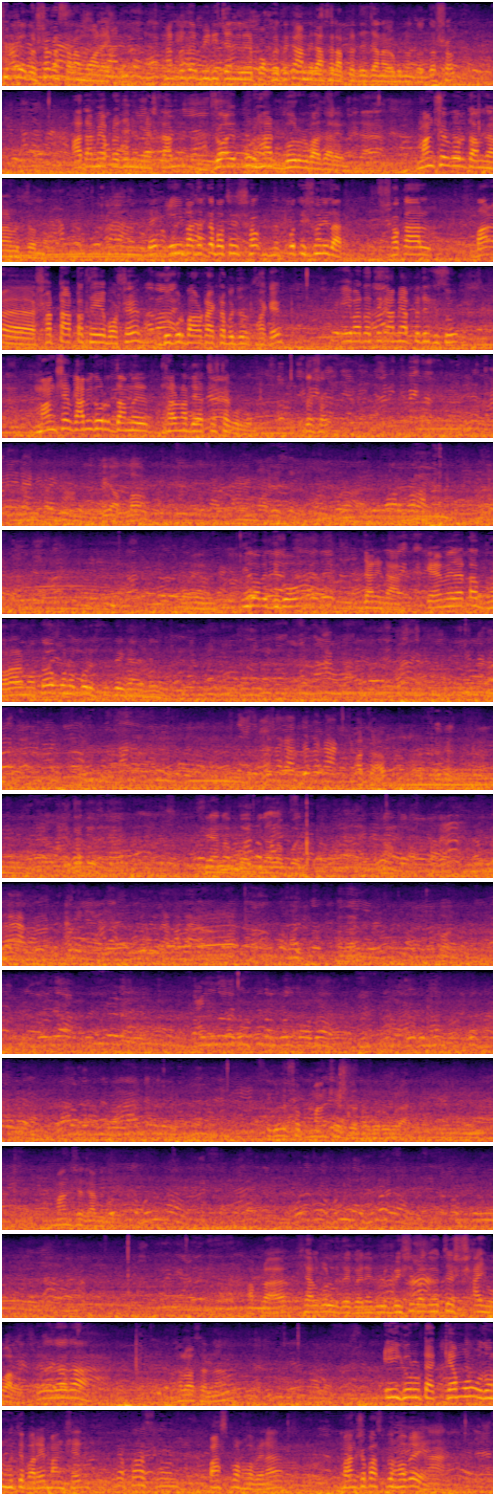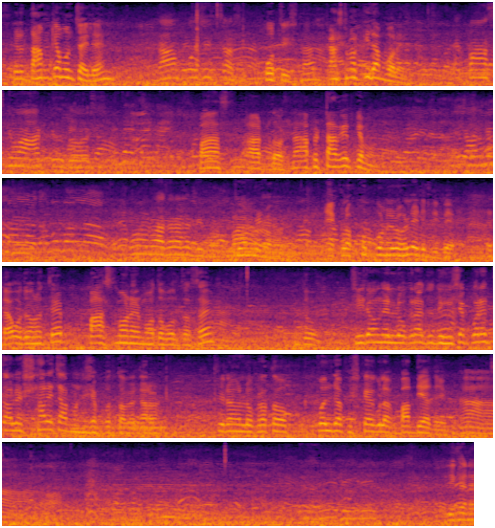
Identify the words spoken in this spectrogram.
সুপ্রিয় দর্শক, আসসালামু আলাইকুম। খানপাতার বিডি চ্যানেলের পক্ষ থেকে আমি রাসেল আপনাদের জানাই অভিনন্দন। দর্শক, আজ আমি আপনাদের নিয়ে আসলাম জয়পুরহাট গরুর বাজারে মাংসের গরুর দাম জানানোর জন্য। এই বাজারটা বছর প্রতি শনিবার সকাল সাতটা, আটটা থেকে বসে দুপুর বারোটা, একটা পর্যন্ত থাকে। এই বাজার থেকে আমি আপনাদের কিছু মাংসের গাবি গরুর দামের ধারণা দেওয়ার চেষ্টা করব। দর্শক কীভাবে দিব? জানি না। ক্যামেরাটা ধরার মতো কোনো পরিস্থিতি এখানে নেই। আচ্ছা। ছিয়ানব্বই বিরানব্বই এগুলো সব মাংসের জন্য গরুগুলা। মাংসের গাবি গরু। আপনারা খেয়াল করলে দেখবেন এগুলো বেশিরভাগই হচ্ছে শাহিওয়াল। দাদা। ভালো আছেন না? এই গরুটা কেমন ওজন হতে পারে মাংসের? পাঁচ মন। পাঁচ পন হবে না? মাংস পাঁচ পন হবে? হ্যাঁ। এটার দাম কেমন চাইলেন? দাম পঁচিশ চারশো পঁচিশ না? কাস্টমার কি দাম বলে? পাঁচ কিংবা আট দশ। পাঁচ আট দশ না? আপনার টার্গেট কেমন? পনেরো হাজার হলে দিব। পনেরো এক লক্ষ পনেরো হলে এটা দিবে। এটা ওজন হচ্ছে পাঁচ মনের মতো বলতেছে। হ্যাঁ। কিন্তু চিরঙের লোকরা যদি হিসাব করে তাহলে সাড়ে চার মন হিসাব করতে হবে। কারণ চিরঙের লোকরা তো কলজা ফিসকাগুলো বাদ দিয়ে দেয়। হ্যাঁ হ্যাঁ। এখানে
